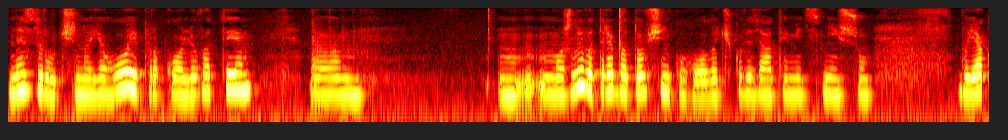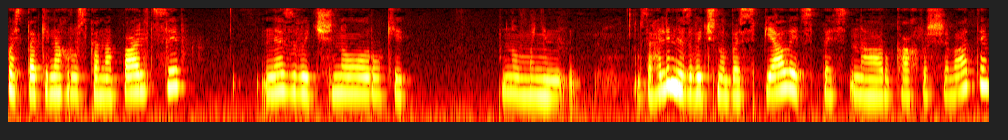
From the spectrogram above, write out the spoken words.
незручно його і проколювати. Можливо, треба товщеньку голочку взяти міцнішу, бо якось так і нагрузка на пальці. Незвично руки, ну, мені взагалі незвично без п'ялиць на руках вишивати.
